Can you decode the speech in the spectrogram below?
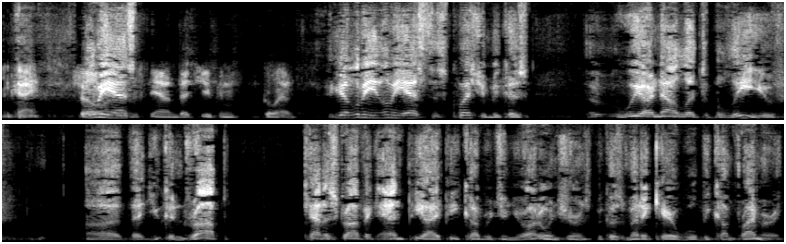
Okay. So Let me I ask- understand that you can go ahead. Yeah, let me let me ask this question because uh, we are now led to believe uh, that you can drop catastrophic and PIP coverage in your auto insurance because Medicare will become primary.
